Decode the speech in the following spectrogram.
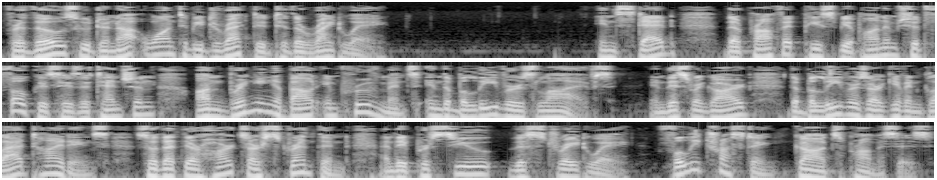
for those who do not want to be directed to the right way. Instead, the Prophet, peace be upon him, should focus his attention on bringing about improvements in the believers' lives. In this regard, the believers are given glad tidings so that their hearts are strengthened and they pursue the straight way, fully trusting God's promises.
